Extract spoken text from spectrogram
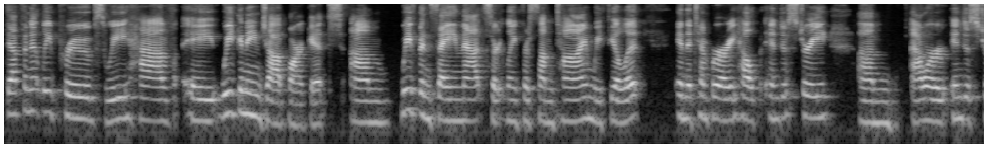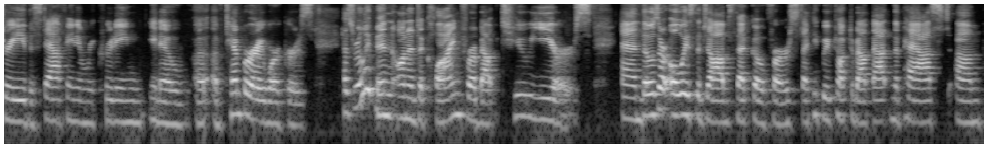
definitely proves we have a weakening job market. Um, we've been saying that certainly for some time. We feel it in the temporary help industry um, our industry, the staffing and recruiting, you know, uh, of temporary workers has really been on a decline for about two years. And those are always the jobs that go first. I think we've talked about that in the past. Um,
